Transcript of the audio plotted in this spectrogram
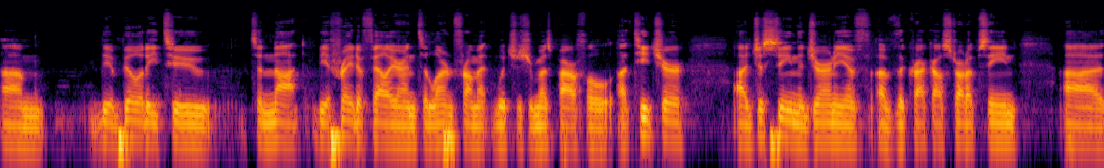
um, the ability to to not be afraid of failure and to learn from it, which is your most powerful uh, teacher. Uh, just seeing the journey of of the Krakow startup scene. Uh,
